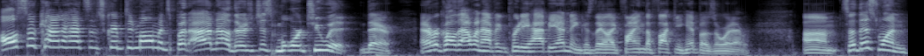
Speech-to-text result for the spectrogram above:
also kind of had some scripted moments, but I don't know. There's just more to it there. And I recall that one having a pretty happy ending because they like find the fucking hippos or whatever. Um, so this one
